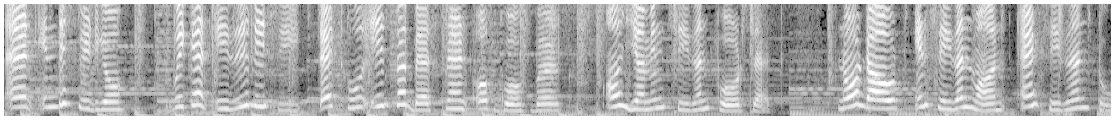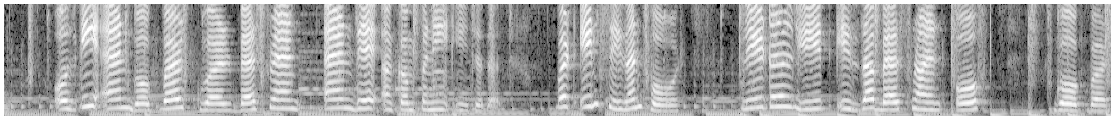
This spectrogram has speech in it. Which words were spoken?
and in this video we can easily see that who is the best friend of Gökberk on Yemin season 4 set. No doubt in season 1 and season 2 Özge and Gökberk were best friends and they accompany each other. But in season 4, Little Yiğit is the best friend of Gökberk,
